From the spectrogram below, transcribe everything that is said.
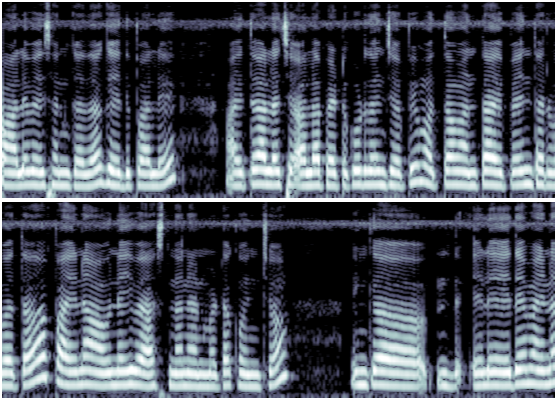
పాలే వేసాను కదా గేదె పాలే. అయితే అలా అలా పెట్టకూడదని చెప్పి మొత్తం అంతా అయిపోయిన తర్వాత పైన ఆవు నెయ్యి వేస్తున్నాను అనమాట కొంచెం. ఇంకా ఏదేమైనా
